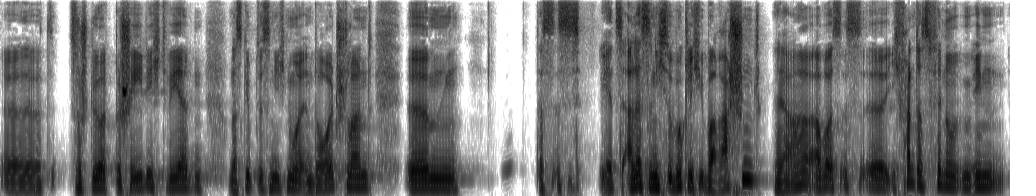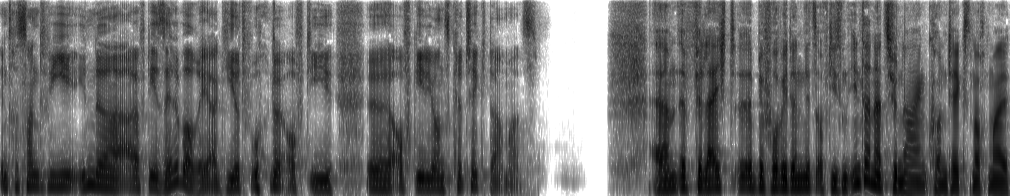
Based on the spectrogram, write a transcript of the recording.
äh, zerstört, beschädigt werden und das gibt es nicht nur in Deutschland. Ähm, das ist jetzt alles nicht so wirklich überraschend, ja, aber es ist, äh, ich fand das Phänomen interessant, wie in der AfD selber reagiert wurde auf die, äh, auf Gedeons Kritik damals. Ähm, vielleicht, äh, bevor wir dann jetzt auf diesen internationalen Kontext nochmal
